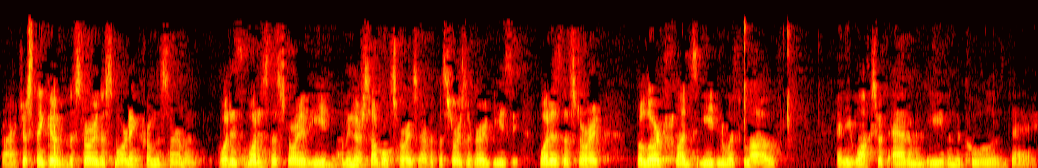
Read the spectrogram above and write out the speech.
Right? Just think of the story this morning from the sermon. What is, what is the story of Eden? I mean, there are several stories there, but the stories are very easy. What is the story? The Lord floods Eden with love and he walks with Adam and Eve in the cool of the day.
